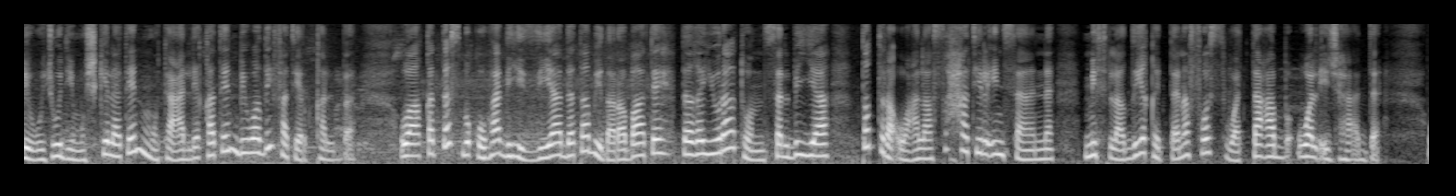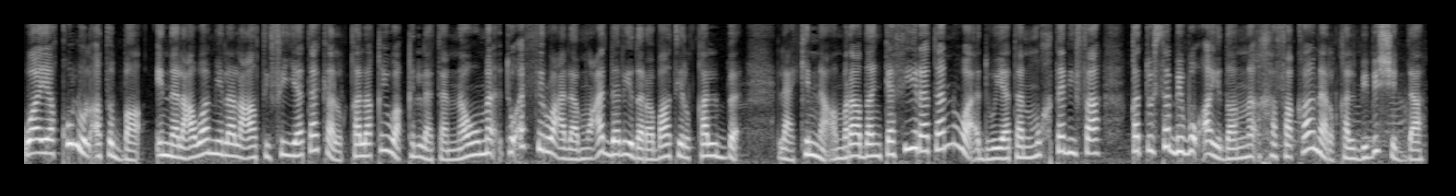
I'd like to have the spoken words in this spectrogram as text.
لوجود مشكلة متعلقة بوظيفة القلب. وقد تسبق هذه الزيادة بضرباته تغيرات سلبية تطرأ على صحة الإنسان مثل ضيق التنفس والتعب والإجهاد. ويقول الأطباء إن العوامل العاطفية كالقلق وقلة النوم تؤثر على معدل ضربات القلب لكن أمراضا كثيرة وأدوية مختلفة قد تسبب أيضا خفقان القلب بشدة.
